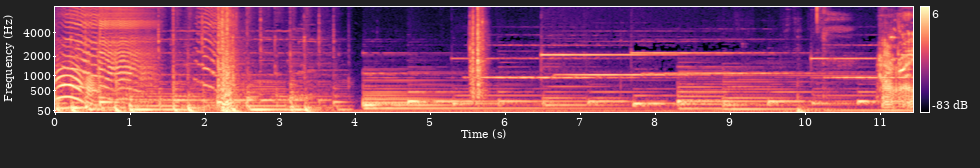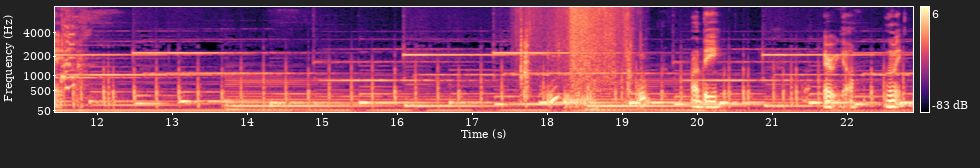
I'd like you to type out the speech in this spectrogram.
Oh. Right. Mm. Oop, a B. There we go. Let me.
